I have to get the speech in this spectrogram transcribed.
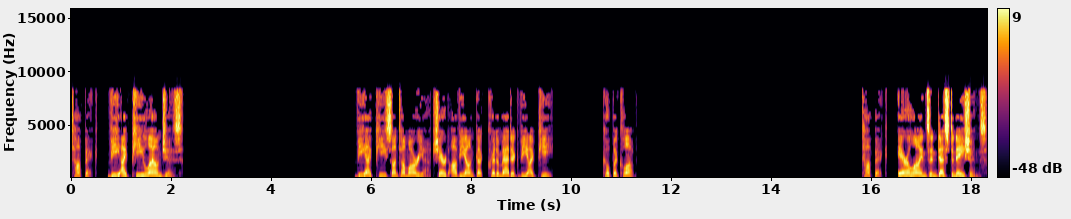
Topic: VIP lounges. VIP Santa Maria shared Avianca, Credomatic VIP Copa Club. Airlines and destinations.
